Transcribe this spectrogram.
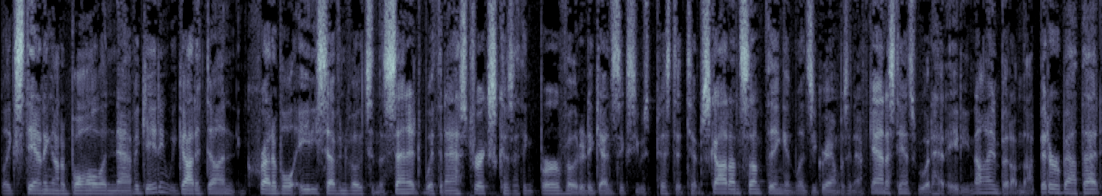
like standing on a ball and navigating. We got it done. Incredible 87 votes in the Senate with an asterisk because I think Burr voted against it. He was pissed at Tim Scott on something, and Lindsey Graham was in Afghanistan, so we would have had 89. But I'm not bitter about that.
